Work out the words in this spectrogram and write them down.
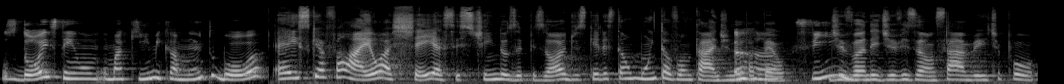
os dois têm um- uma química muito boa. É isso que eu ia falar. Eu achei, assistindo os episódios, que eles estão muito à vontade no Aham, papel Sim. de Wanda e de Visão, sabe? Tipo,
